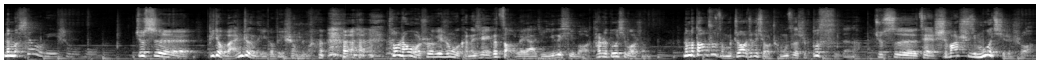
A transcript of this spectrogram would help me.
那么像微生物。就是比较完整的一个微生物。通常我们说的微生物可能像一个藻类啊，就一个细胞，它是多细胞生物。那么当初怎么知道这个小虫子是不死的呢？就是在十八世纪末期的时候，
